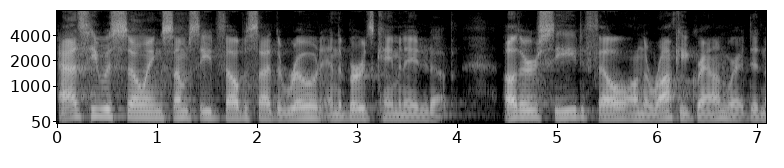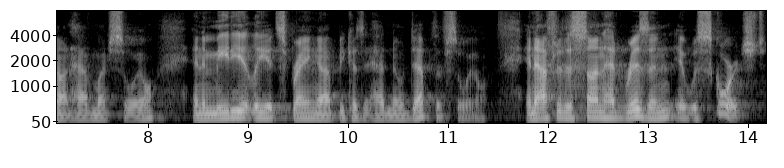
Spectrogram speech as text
As he was sowing, some seed fell beside the road, and the birds came and ate it up. Other seed fell on the rocky ground where it did not have much soil, and immediately it sprang up because it had no depth of soil. And after the sun had risen, it was scorched,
